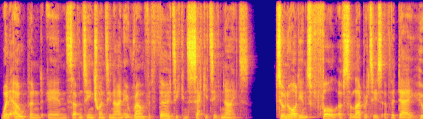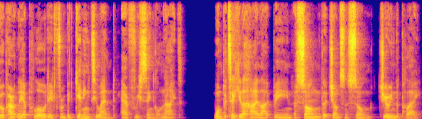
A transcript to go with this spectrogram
When it opened in 1729, it ran for 30 consecutive nights to an audience full of celebrities of the day who apparently applauded from beginning to end every single night. One particular highlight being a song that Johnson sung during the play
